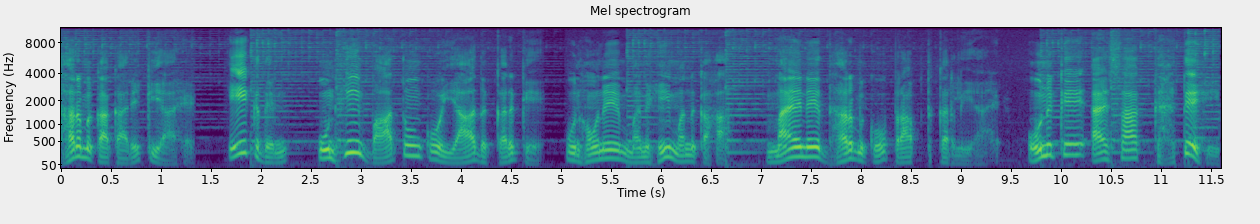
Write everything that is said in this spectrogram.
धर्म का कार्य किया है। एक दिन उन्हीं बातों को याद करके उन्होंने मन ही मन कहा, मैंने धर्म को प्राप्त कर लिया है। उनके ऐसा कहते ही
